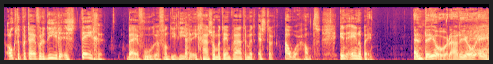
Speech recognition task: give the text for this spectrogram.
Ook de Partij voor de Dieren is tegen bijvoeren van die dieren. Ik ga zo meteen praten met Esther Ouwerhand in één op één. NPO Radio 1.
